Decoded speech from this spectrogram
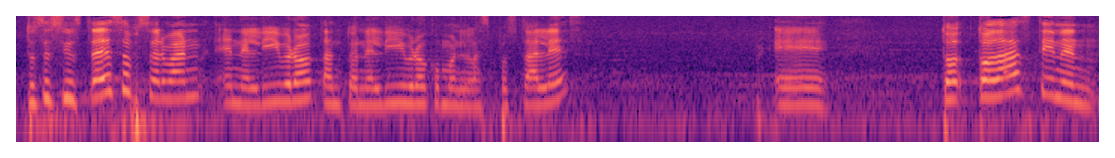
Entonces, si ustedes observan en el libro, tanto en el libro como en las postales, eh, todas tienen,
